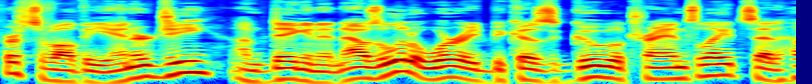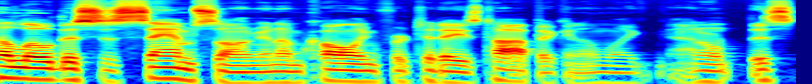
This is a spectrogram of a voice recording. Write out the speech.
First of all, the energy, I'm digging it. And I was a little worried because Google Translate said, "Hello, this is Samsung, and I'm calling for today's topic." And I'm like, I don't. This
